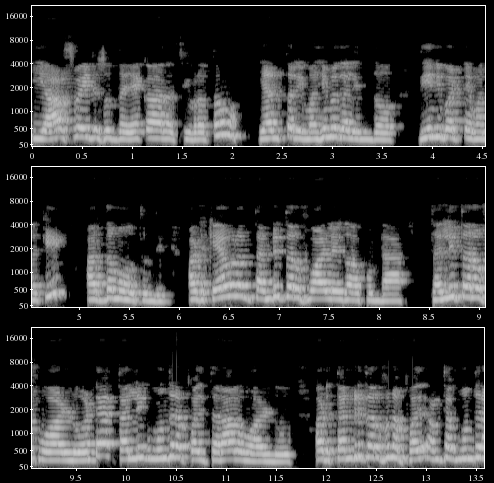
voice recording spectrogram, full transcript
ఈ ఆశ్వయుజ శుద్ధ ఏకాదశి వ్రతం ఎంతటి మహిమ కలిందో దీన్ని బట్టే మనకి అర్థమవుతుంది. అటు కేవలం తండ్రి తరఫు వాళ్ళే కాకుండా తల్లి తరఫు వాళ్ళు అంటే తల్లికి ముందర పది తరాల వాళ్ళు అటు తండ్రి తరఫున పది అంతకు ముందర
